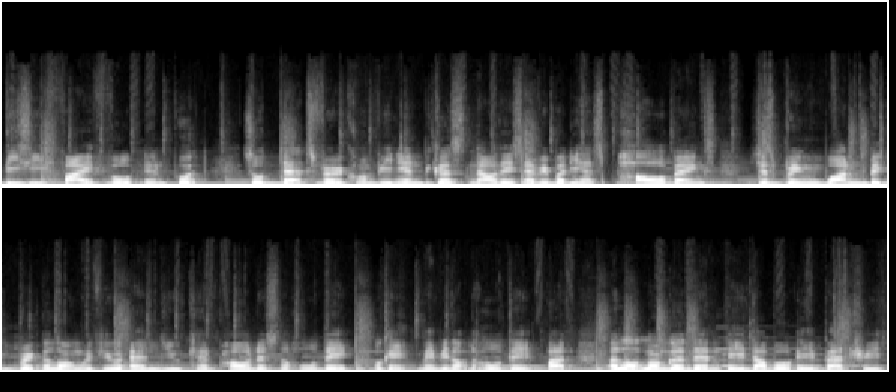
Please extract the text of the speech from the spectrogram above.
DC 5 volt input. So that's very convenient because nowadays everybody has power banks. Just bring one big brick along with you and you can power this the whole day. Okay, maybe not the whole day, but a lot longer than a AA battery.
